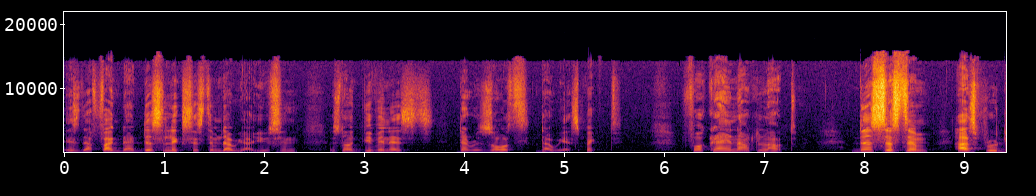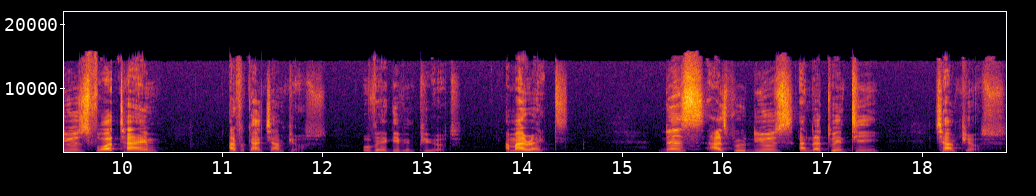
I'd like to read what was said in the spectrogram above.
is the fact that this league system that we are using is not giving us the results that we expect. For crying out loud, this system has produced four time African champions over a given period. Am I right? This has produced under 20 champions.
